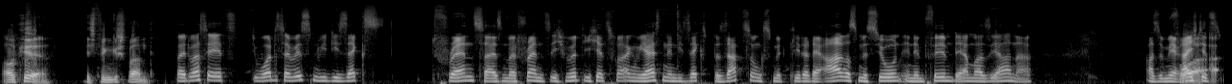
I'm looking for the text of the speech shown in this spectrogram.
Okay, ich bin gespannt. Weil du hast ja jetzt, du wolltest ja wissen, wie die sechs Friends heißen bei Friends. Ich würde dich jetzt fragen, wie heißen denn die sechs Besatzungsmitglieder der Ares-Mission in dem Film Der Marsianer? Also mir Boah. reicht jetzt,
